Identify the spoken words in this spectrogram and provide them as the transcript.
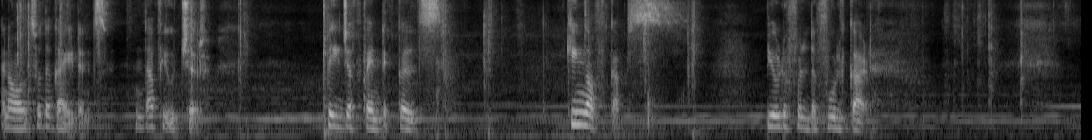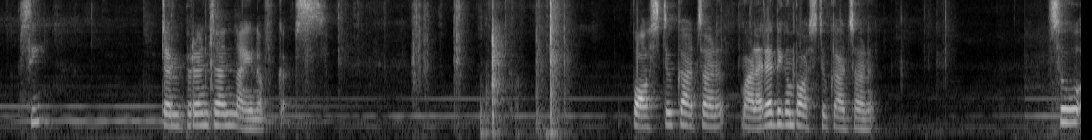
ആൻഡ് ഓൾസോ ദ ഗൈഡൻസ് എന്താ future page of pentacles king of cups beautiful the full card. See temperance and nine of cups positive cards ആണ്. വളരെയധികം പോസിറ്റീവ് കാർഡ്സ് ആണ്. So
